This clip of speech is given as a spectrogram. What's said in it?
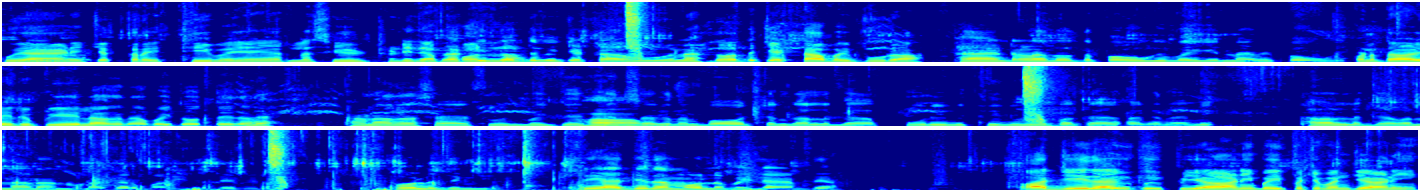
ਕੋਈ ਐ ਨਹੀਂ ਚੱਕਰ ਇੱਥੇ ਹੀ ਭਈਆ ਯਾਰ ਲੱਸੀ ਠੰਡੀ ਦਾ ਬਾਕੀ। ਦੁੱਧ ਵੀ ਚਿੱਟਾ ਹੋਊਗਾ ਨਾ। ਦੁੱਧ ਚਿੱਟਾ ਬਈ ਪੂਰਾ। ਫੈਂਟ ਵਾਲਾ ਦੁੱਧ ਪਾਊਗੀ ਬਈ ਜਿੰਨਾ ਵੀ ਪਾਊਗੀ। 45 ਰੁਪਏ ਲੱਗਦਾ ਬਈ ਦੁੱਧ ਦਾ। ਥਣਾ ਦਾ ਸਾਈਜ਼ ਸੂਜ ਬਈ ਚੈੱਕ ਕਰ। ਸਕਦੇ ਬਹੁਤ ਚੰਗਾ ਲੱਗਾ ਪੂਰੀ ਵਿੱਥੀ ਜਿਵੇਂ ਆਪਾਂ ਕਹਿ ਸਕਦੇ ਵੀ। ਥਣ ਲੱਗਿਆ ਵਾ ਨਾੜਾ ਨੂੜਾ ਕਰਮ ਵਾਲੀ ਥੱਲੇ ਵੀ ਫੁੱਲ ਚੰਗੀ। ਤੇ ਅੱਜ ਇਹਦਾ ਮੁੱਲ ਬਈ ਲੈਣ ਦੇ ਅੱਜ ਇਹਦਾ ਵੀ ਕੋਈ 50 ਨਹੀਂ ਬਈ 55 ਨਹੀਂ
